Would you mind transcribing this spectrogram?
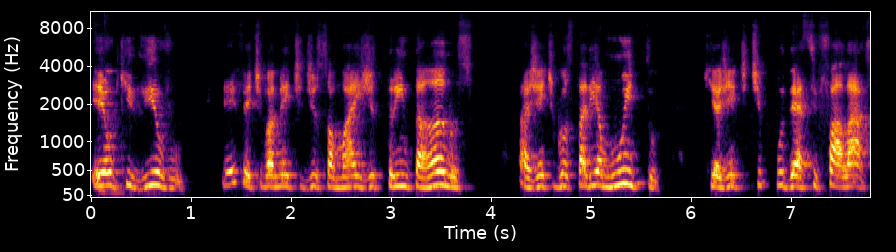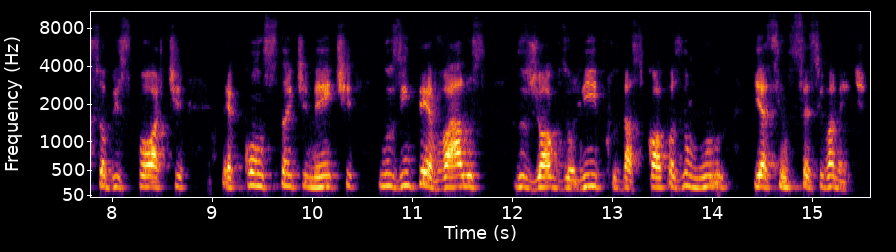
eu que vivo efetivamente disso há mais de 30 anos, a gente gostaria muito que a gente tipo, pudesse falar sobre esporte é, constantemente nos intervalos dos Jogos Olímpicos, das Copas no mundo e assim sucessivamente.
